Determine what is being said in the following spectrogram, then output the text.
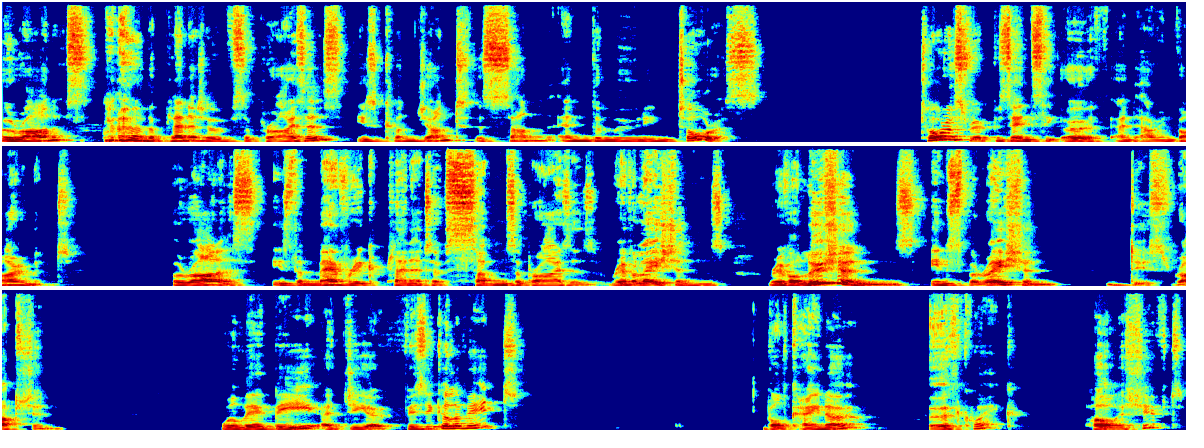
Uranus, the planet of surprises, is conjunct the sun and the moon in Taurus. Taurus represents the earth and our environment. Uranus is the maverick planet of sudden surprises, revelations, revolutions, inspiration, disruption. Will there be a geophysical event? Volcano? Earthquake? Polar shift?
